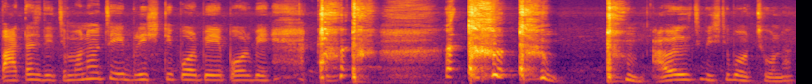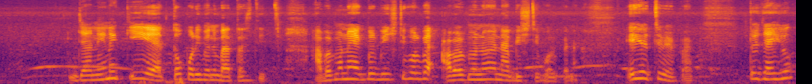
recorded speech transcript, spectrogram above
বাতাস দিচ্ছে। মনে হচ্ছে এই বৃষ্টি পড়বে পড়বে। আবার বৃষ্টি পড়ছেও না। জানি না কি এত পরিমাণে বাতাস দিচ্ছে। আবার মনে হয় একবার বৃষ্টি পড়বে, আবার মনে হয় না বৃষ্টি পড়বে না। এই হচ্ছে ব্যাপার। তো যাই হোক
